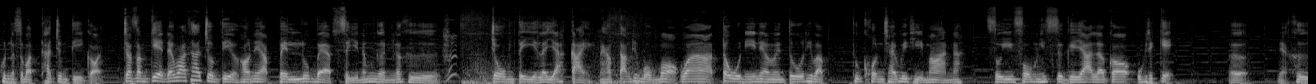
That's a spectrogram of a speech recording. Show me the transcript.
คุณสมบัติท่าโจมตีก่อน จะสังเกตได้ว่าท่าโจมตีของเขาเนี่ยเป็นรูปแบบสีน้ำเงินก็คือ โจมตีระยะไกลนะครับ ตามที่ผมบอกว่าตู้นี้เนี่ยเป็นตู้ที่แบบทุกคนใช้วิถีมารนนะซุยฟงฮิสึกยะแล้วก็อุทิเกะ เออเนี่ยคือ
